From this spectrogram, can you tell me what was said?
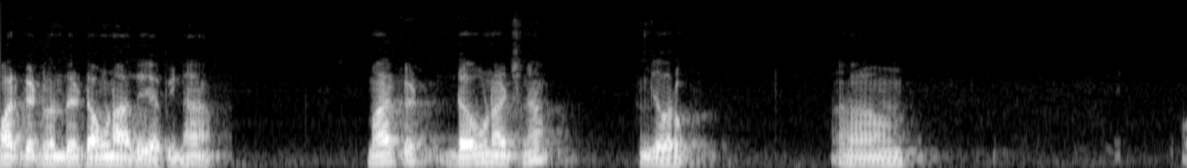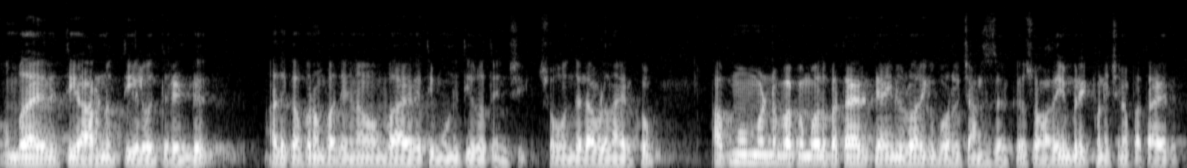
மார்க்கெட் வந்து டவுன் ஆகுது அப்படின்னா மார்க்கெட் டவுன் ஆச்சுன்னா இங்கே வரும். ஒம்பதாயிரத்தி அறநூற்றி எழுபத்தி ரெண்டு. அதுக்கப்புறம் பார்த்திங்கன்னா ஒம்பதாயிரத்தி முந்நூற்றி இருபத்தஞ்சி ஸோ இந்த லெவலில் தான் இருக்கும். அப் மூமெண்ட்னு பார்க்கும்போது பத்தாயிரத்தி ஐநூறு வரைக்கும் போகிறதுக்கு சான்சஸ் இருக்குது ஸோ அதையும் பிரேக் பண்ணிச்சுன்னா பத்தாயிரத்தி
